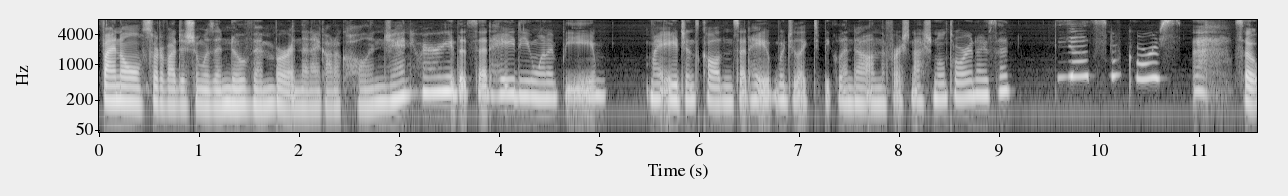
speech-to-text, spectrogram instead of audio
final sort of audition was in November, and then I got a call in January that said, Hey, do you want to be? My agents called and said, Hey, would you like to be Glinda on the first national tour? And I said, Yes, of course. So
